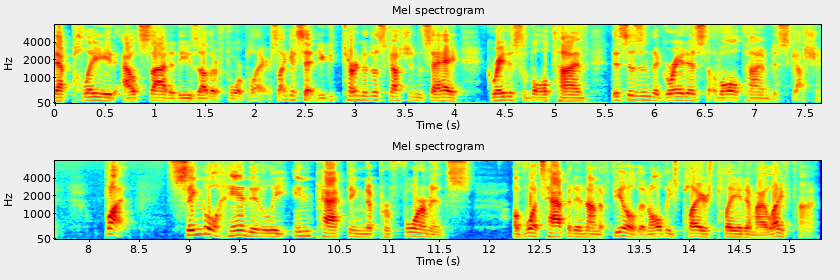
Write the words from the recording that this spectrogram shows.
that played outside of these other four players. Like I said, you could turn the discussion and say, hey, greatest of all time. This isn't the greatest of all time discussion. But single handedly impacting the performance of what's happening on the field, and all these players played in my lifetime.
